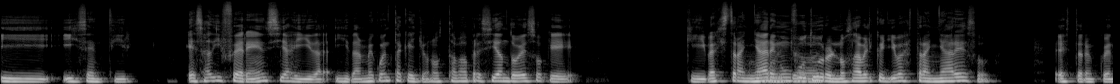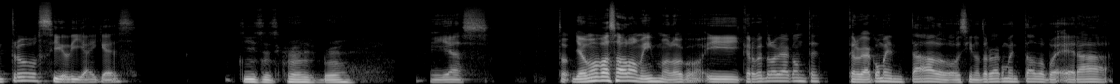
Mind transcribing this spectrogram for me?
y, y sentir esa diferencia y, da- y darme cuenta que yo no estaba apreciando eso que, que iba a extrañar Oh en un God. futuro, el no saber que yo iba a extrañar eso. Este lo encuentro silly, I guess. Jesus Christ, bro. Yes. Yo me he pasado lo mismo, loco. Y creo que te lo había, contest- te lo había comentado. O si no te lo había comentado, pues era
